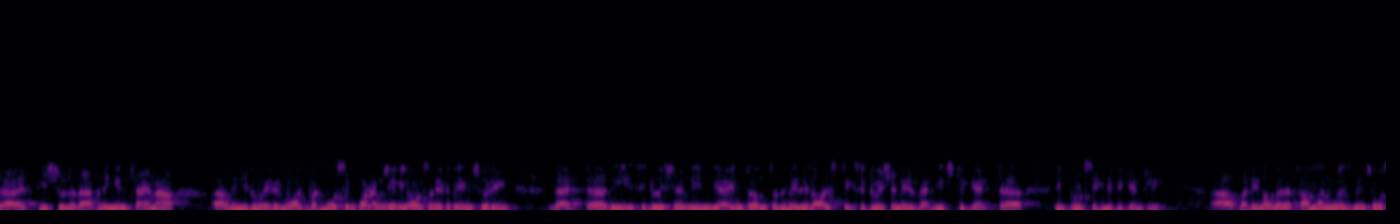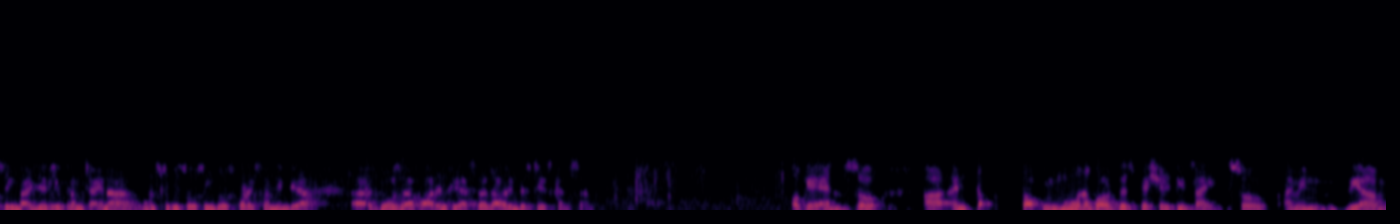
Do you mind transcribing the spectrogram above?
uh, issues that are happening in China, uh, we need to wait and watch. But most importantly, we also need to be ensuring that the situation in India in terms of the way the logistics situation is, that needs to get improved significantly. But, you know, whether someone who has been sourcing majorly from China wants to be sourcing those products from India, those are foreign as far as our industry is concerned. Okay. Talking more about the specialty side. So, I mean, we are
